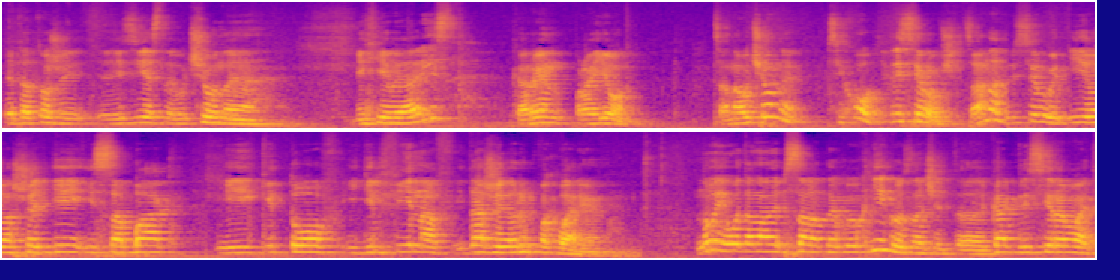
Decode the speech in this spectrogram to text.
Это тоже известная ученая бихевиорист Карен Прайон. Она ученая, психолог и дрессировщица. Она дрессирует и лошадей, и собак, и китов, и дельфинов, и даже рыб в аквариуме. Ну и вот она написала такую книгу, значит, э, как дрессировать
